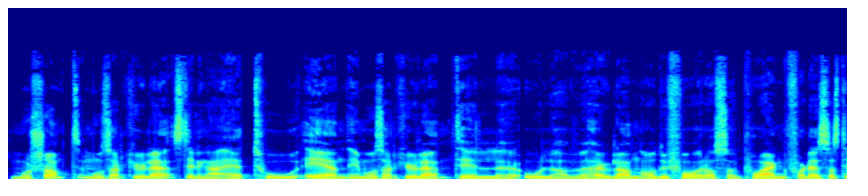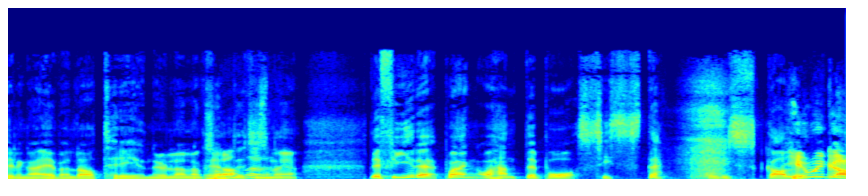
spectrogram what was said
Morsomt. Mozart-kule. Stillinga er 2-1 i Mozart-kule til eh, Olav Haugland, og du får også poeng for det, så stillinga er vel da 3-0 eller noe sånt. Ja, det, er det ikke er så det er fire poeng å hente på siste, og vi skal Here we go!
